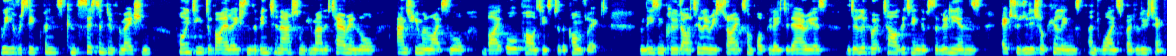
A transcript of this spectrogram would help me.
We have received cons- consistent information pointing to violations of international humanitarian law and human rights law by all parties to the conflict. And these include artillery strikes on populated areas, the deliberate targeting of civilians, extrajudicial killings, and widespread looting.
